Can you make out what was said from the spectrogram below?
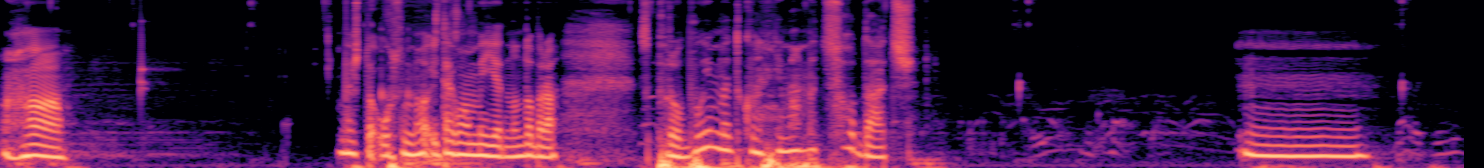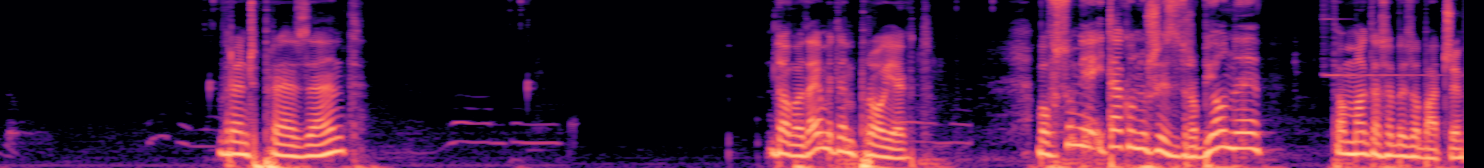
Aha. Weź to bo i tak mamy jedno, dobra. Spróbujmy, tylko nie mamy co dać. Wręcz prezent. Dobra, dajmy ten projekt. Bo w sumie i tak on już jest zrobiony. To Magda sobie zobaczy.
